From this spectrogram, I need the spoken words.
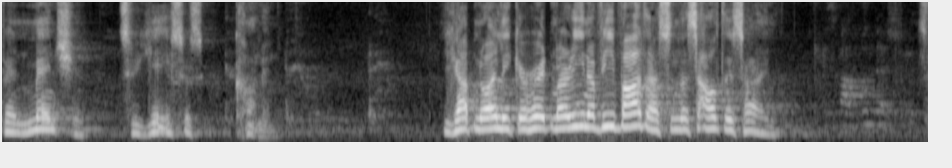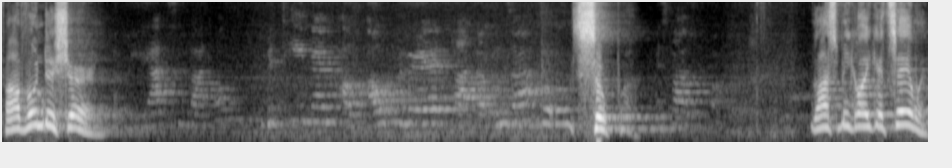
wenn Menschen zu Jesus kommen. Ich habe neulich gehört, Marina, wie war das in das Altersheim? Es war wunderschön. Die Herzen waren offen mit ihnen auf Augenhöhe, Vater unser. Super. Lass mich euch erzählen.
